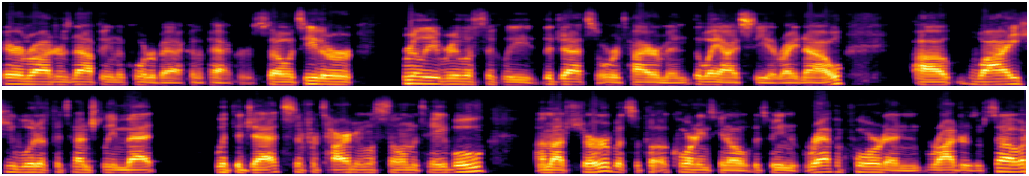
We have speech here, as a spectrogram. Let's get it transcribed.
Aaron Rodgers not being the quarterback of the Packers. So it's either really realistically the Jets or retirement, the way I see it right now. Uh, why he would have potentially met with the Jets if retirement was still on the table. I'm not sure, but according to you know between Rappaport and Rodgers himself,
